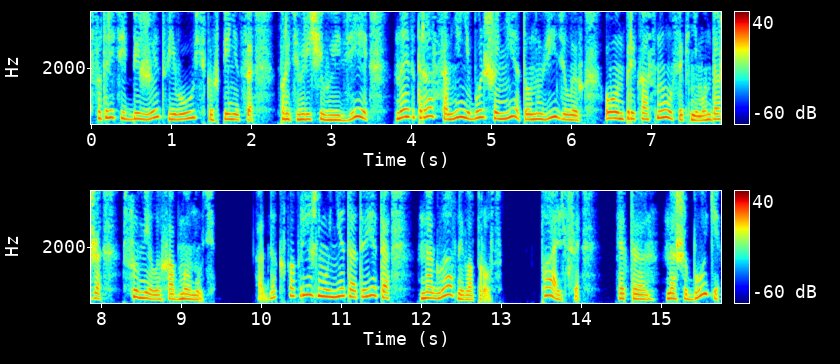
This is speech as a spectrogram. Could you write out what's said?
103-й бежит, в его усиках пенятся противоречивые идеи. На этот раз сомнений больше нет, он увидел их, он прикоснулся к ним, он даже сумел их обмануть. Однако по-прежнему нет ответа на главный вопрос. Пальцы — это наши боги?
